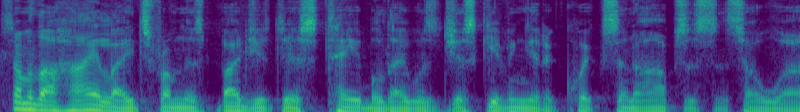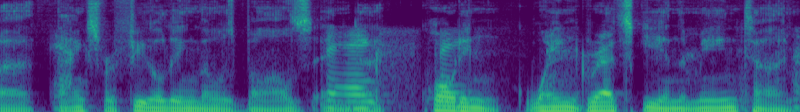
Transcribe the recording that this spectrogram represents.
some of the highlights from this budget just tabled. I was just giving it a quick synopsis, and so uh, thanks for fielding those balls and uh, quoting Wayne Gretzky in the meantime.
